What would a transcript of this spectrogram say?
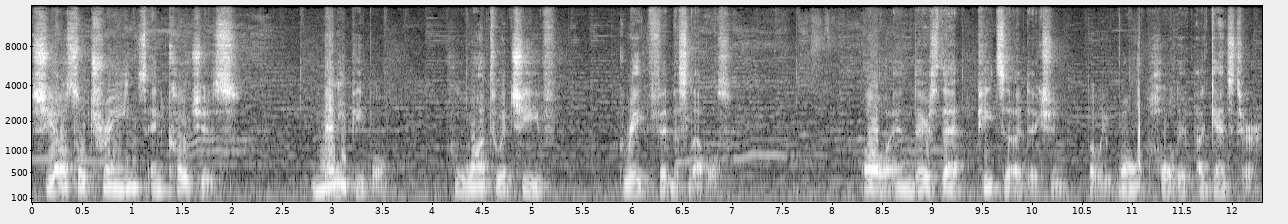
She also trains and coaches many people who want to achieve great fitness levels. Oh, and there's that pizza addiction, but we won't hold it against her.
